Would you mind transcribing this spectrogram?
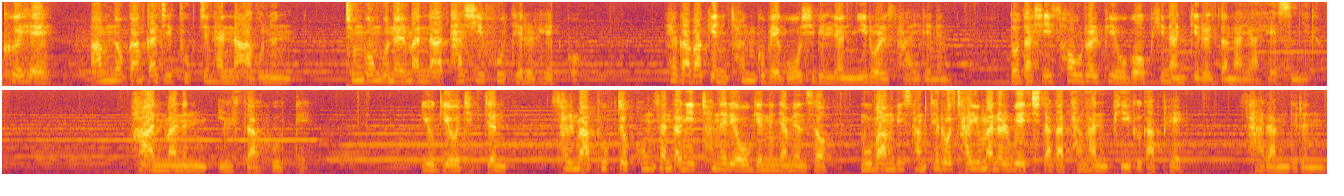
그해 압록강까지 북진한 아군은 중공군을 만나 다시 후퇴를 했고 해가 바뀐 1951년 1월 4일에는 또다시 서울을 비우고 피난길을 떠나야 했습니다. 한만은 일사후퇴. 6.25 직전 설마 북쪽 공산당이 쳐내려 오겠느냐면서 무방비 상태로 자유만을 외치다가 당한 비극 앞에 사람들은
